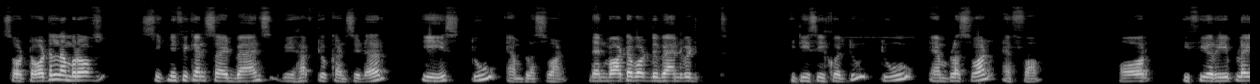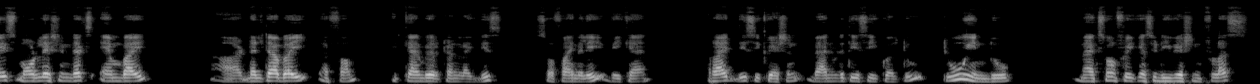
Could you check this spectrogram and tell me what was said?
So total number of significant sidebands we have to consider is 2m plus 1. Then what about the bandwidth? It is equal to 2m plus 1 fm. Or if you replace modulation index m by uh, delta by fm, it can be written like this. So finally we can write this equation bandwidth is equal to 2 into maximum frequency deviation plus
